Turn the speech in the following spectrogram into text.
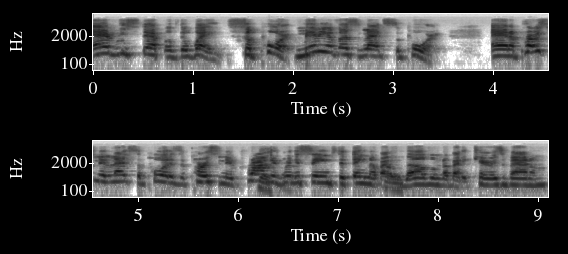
every step of the way. Support. Many of us lack support. And a person that lacks support is a person that probably yes. really seems to think nobody oh. loves them, nobody cares about them.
